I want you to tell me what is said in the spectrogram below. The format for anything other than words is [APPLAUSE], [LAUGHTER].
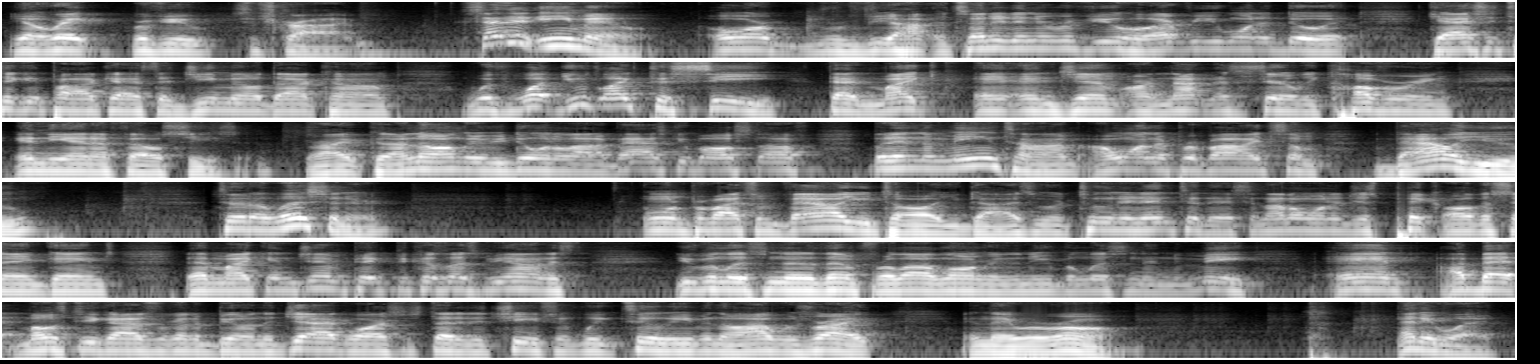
you know, rate, review, subscribe, send an email or review, send it in a review, however you want to do it. Cash a ticket podcast at gmail.com with what you'd like to see that Mike and, and Jim are not necessarily covering in the NFL season, right? Because I know I'm going to be doing a lot of basketball stuff, but in the meantime, I want to provide some value to the listener. I want to provide some value to all you guys who are tuning into this, and I don't want to just pick all the same games that Mike and Jim picked because let's be honest, You've been listening to them for a lot longer than you've been listening to me. And I bet most of you guys were going to be on the Jaguars instead of the Chiefs in week two, even though I was right and they were wrong. anyway,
